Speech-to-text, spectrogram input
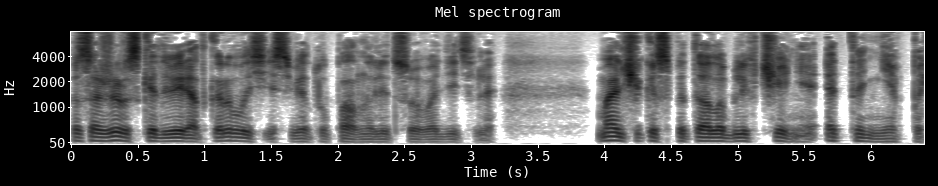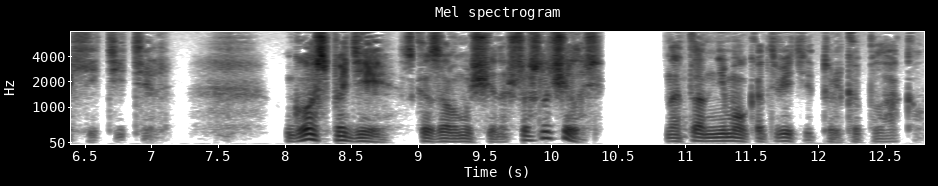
Пассажирская дверь открылась, и свет упал на лицо водителя. Мальчик испытал облегчение. Это не похититель. — Господи! — сказал мужчина. — Что случилось? Натан не мог ответить, только плакал.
